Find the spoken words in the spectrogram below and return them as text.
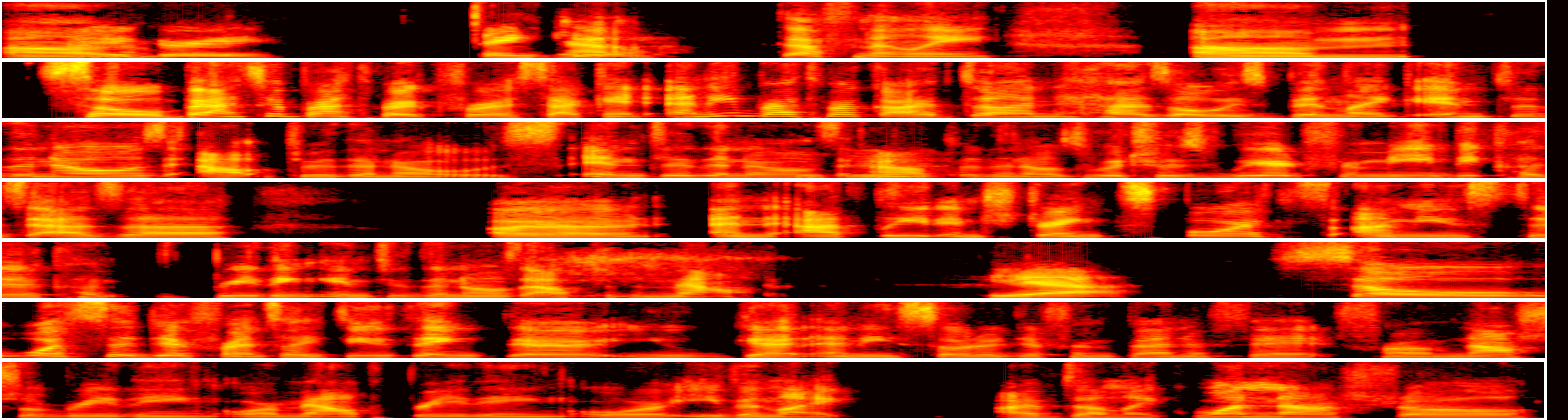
Um, I agree. Thank yeah, you. Definitely. Um, so back to breath work for a second. Any breath work I've done has always been like in through the nose, out through the nose, in through the nose, mm-hmm. out through the nose, which was weird for me because as a, a an athlete in strength sports, I'm used to breathing in through the nose, out through the mouth. Yeah. So, what's the difference? Like, do you think that you get any sort of different benefit from nostril breathing or mouth breathing, or even like I've done like one nostril?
